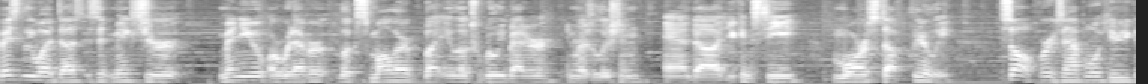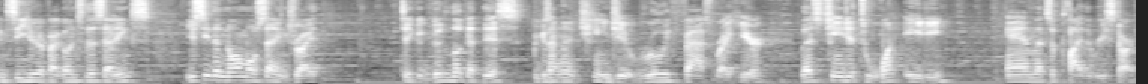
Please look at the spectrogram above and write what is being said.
Basically what it does is it makes your menu or whatever looks smaller but it looks really better in resolution and uh, you can see more stuff clearly. So for example here you can see here if I go into the settings you see the normal settings, right? Take a good look at this because I'm going to change it really fast right here. Let's change it to 180 and let's apply the restart.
